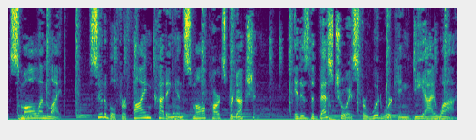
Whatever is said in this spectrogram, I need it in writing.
small and light, suitable for fine cutting and small parts production. It is the best choice for woodworking DIY.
